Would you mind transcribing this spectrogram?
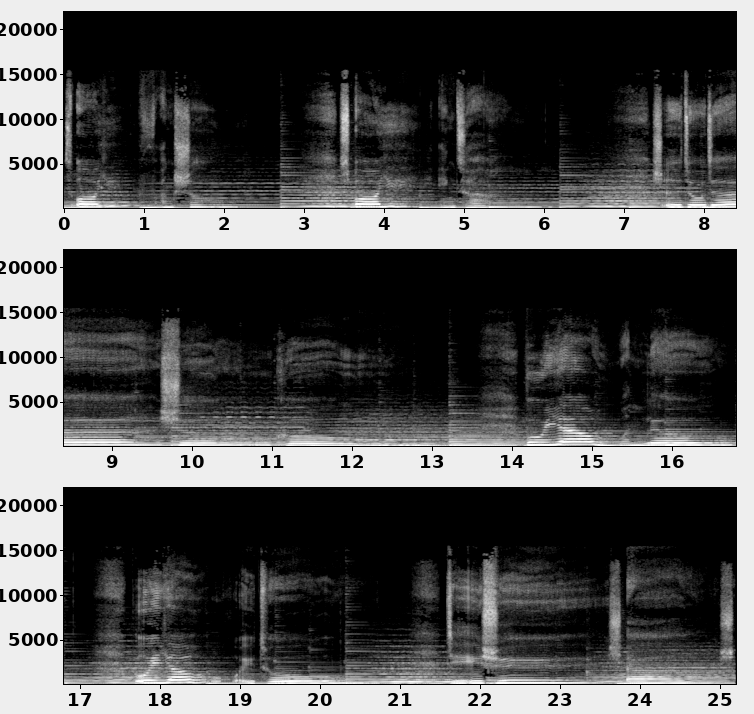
所以放手，所以隐藏。湿透的袖口，不要挽留，要回头，继续享受。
